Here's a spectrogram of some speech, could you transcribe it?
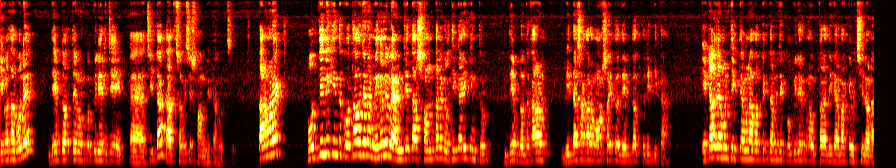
এই কথা বলে, দেবদত্ত এবং কপিলের যে চিতা, তার সঙ্গে সে সমৃতা হচ্ছে। তার মানে পদ্মিনী কিন্তু কোথাও যেন মেনে নিলেন যে তার সন্তানের অধিকারী কিন্তু দেবদত্ত, কারণ বিদ্যাসাগর মহাশয় তো দেবদত্তেরই পিতা। এটাও যেমন ঠিক তেমন আবার দেখতে হবে যে কপিলের কোনো উত্তরাধিকার বা কেউ ছিল না,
